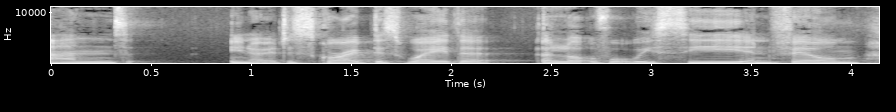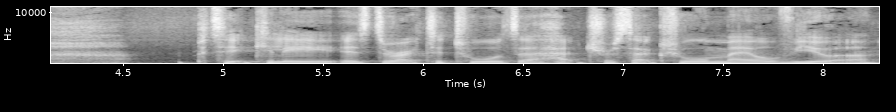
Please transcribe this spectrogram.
And you know, it described this way that a lot of what we see in film, particularly, is directed towards a heterosexual male viewer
